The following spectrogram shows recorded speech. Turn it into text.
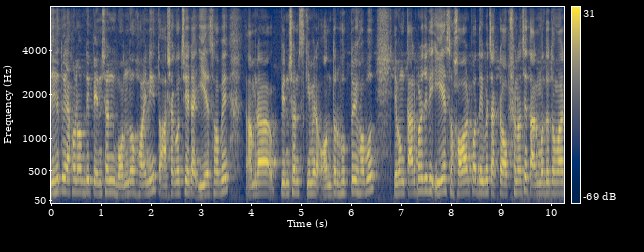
যেহেতু এখন অবধি পেনশন বন্ধ হয়নি, তো আশা করছি এটা ইএস হবে। আমরা পেনশন স্কিমের অন্তর্ভুক্তই হব। এবং তারপরে যদি ইএস হওয়ার পর দেখবে চারটে অপশান আছে, তার মধ্যে তোমার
